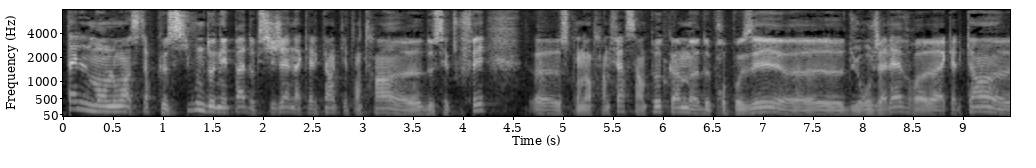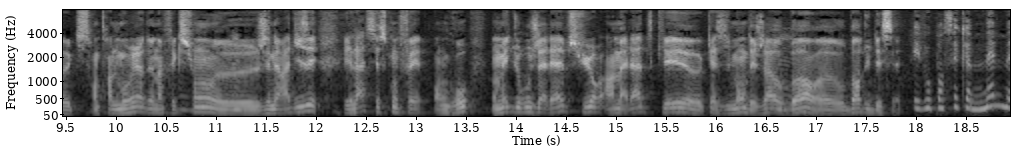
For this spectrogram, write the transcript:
tellement loin. C'est-à-dire que si vous ne donnez pas d'oxygène à quelqu'un qui est en train de s'étouffer, ce qu'on est en train de faire, c'est un peu comme de proposer du rouge à lèvres à quelqu'un qui sera en train de mourir d'une infection euh, généralisée. Et là, c'est ce qu'on fait. En gros, on met du rouge à lèvres sur un malade qui est euh, quasiment déjà au mm. bord, euh, au bord du décès. Et vous pensez que même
